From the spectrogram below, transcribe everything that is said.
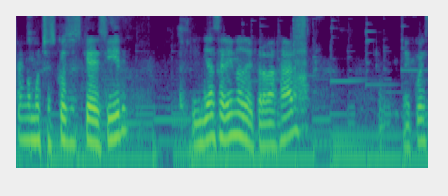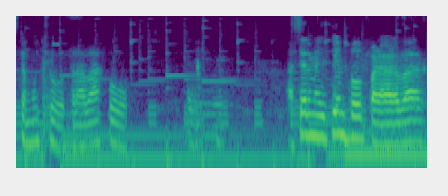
tengo muchas cosas que decir y ya saliendo de trabajar me cuesta mucho trabajo eh, hacerme el tiempo para grabar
